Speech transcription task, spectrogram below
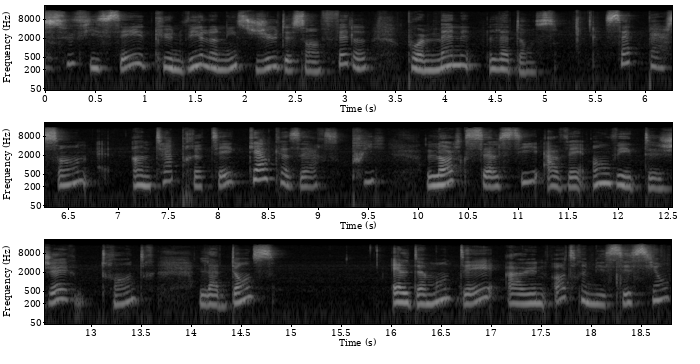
suffisait qu'une violoniste joue de son fiddle pour mener la danse. Cette personne interprétait quelques airs, puis, lorsque celle-ci avait envie de rejoindre la danse, elle demandait à une autre musicienne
